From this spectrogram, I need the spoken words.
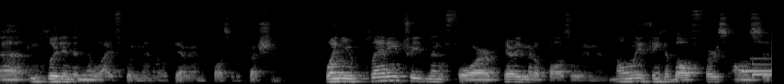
uh, including the midlife women or perimenopausal depression. When you're planning treatment for perimenopausal women, only think about first onset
